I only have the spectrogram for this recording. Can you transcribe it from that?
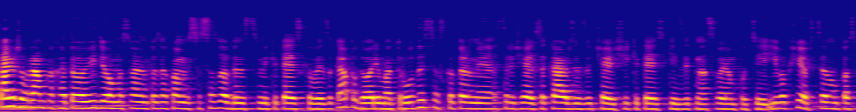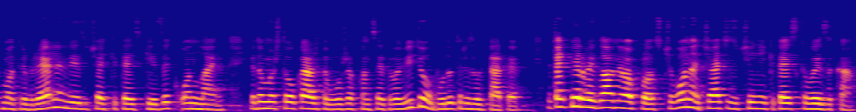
Также в рамках этого видео мы с вами познакомимся с особенностями китайского языка, поговорим о трудностях, с которыми встречается каждый изучающий китайский язык на своем пути, и вообще в целом посмотрим, реально ли изучать китайский язык онлайн. Я думаю, что у каждого уже в конце этого видео будут результаты. Итак, первый главный вопрос. С чего начать изучение китайского языка?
